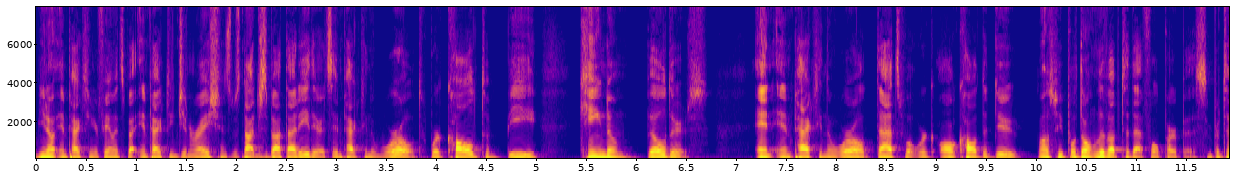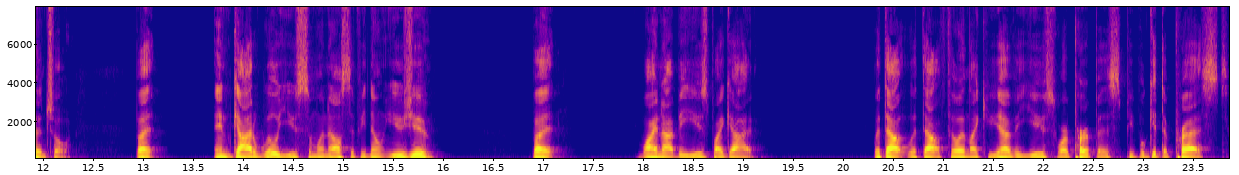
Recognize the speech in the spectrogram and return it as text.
you know, impacting your family. It's about impacting generations. But it's not just about that either. It's impacting the world. We're called to be kingdom builders and impacting the world. That's what we're all called to do. Most people don't live up to that full purpose and potential. But and God will use someone else if he don't use you. But why not be used by God? Without without feeling like you have a use or a purpose, people get depressed.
